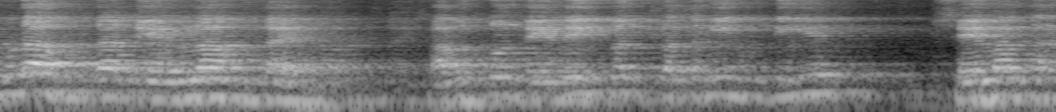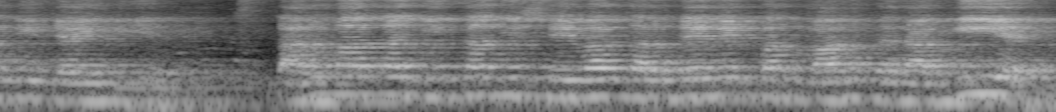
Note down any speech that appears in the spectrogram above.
ਗੂੜਾ ਹੁੰਦਾ, ਨੇਵਲਾ ਹੁੰਦਾ ਹੈ। ਸਭ ਤੋਂ ਨੇੜੇ ਹੀ ਪਤਨੀ ਹੁੰਦੀ ਹੈ, ਸੇਵਾ ਕਰਨੀ ਚਾਹੀਦੀ ਹੈ। ਧੰਨ ਮਾਤਾ ਜੀਤਾ ਦੀ ਸੇਵਾ ਕਰਦੇ ਨੇ, ਪਰ ਮਨ ਵਿਰਾਗੀ ਹੈ।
